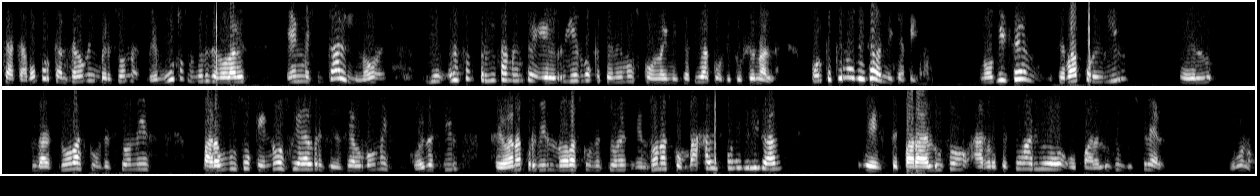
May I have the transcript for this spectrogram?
que acabó por cancelar una inversión de muchos millones de dólares en Mexicali, ¿no? Y eso es precisamente el riesgo que tenemos con la iniciativa constitucional. Porque ¿qué nos dice la iniciativa? Nos dice se va a prohibir las nuevas concesiones para un uso que no sea el residencial doméstico, es decir, se van a prohibir nuevas concesiones en zonas con baja disponibilidad este, para el uso agropecuario o para el uso industrial bueno,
